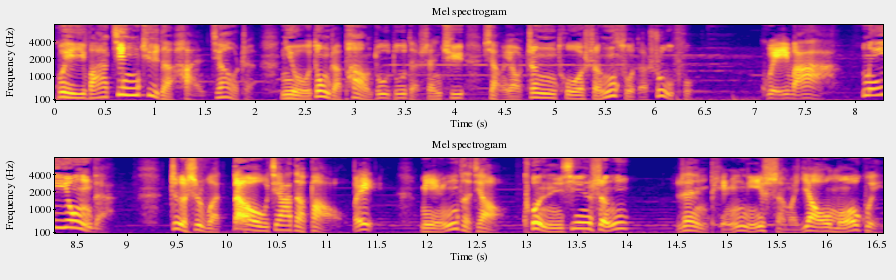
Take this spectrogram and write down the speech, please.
鬼娃惊惧地喊叫着，扭动着胖嘟嘟的身躯，想要挣脱绳索的束缚。鬼娃没用的。这是我道家的宝贝，名字叫捆心绳。任凭你什么妖魔鬼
